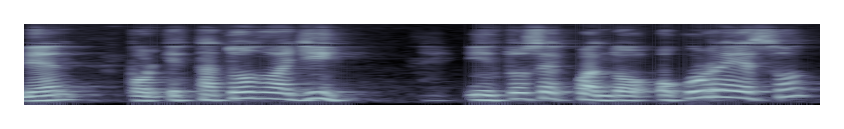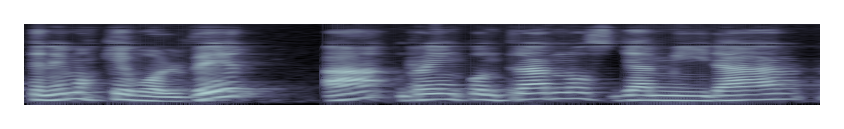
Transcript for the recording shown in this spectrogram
Bien, porque está todo allí. Y entonces cuando ocurre eso, tenemos que volver a reencontrarnos y a mirar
